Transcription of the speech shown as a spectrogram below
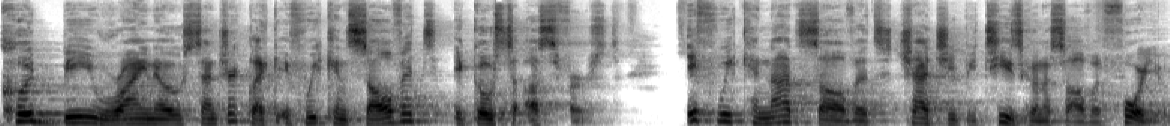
could be rhino centric like if we can solve it it goes to us first if we cannot solve it chatgpt is going to solve it for you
